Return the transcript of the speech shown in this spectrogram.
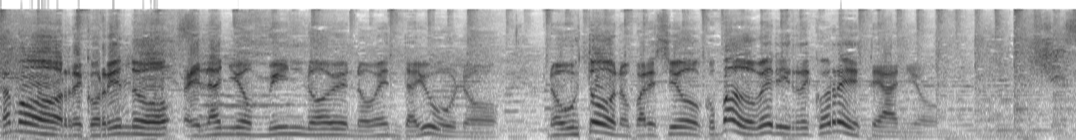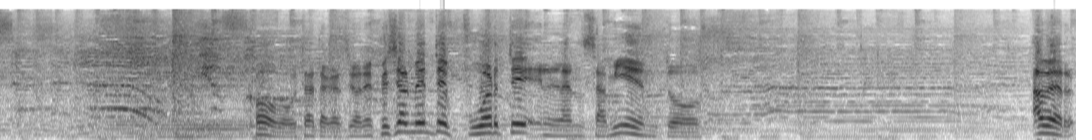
Estamos recorriendo el año 1991. Nos gustó, nos pareció copado ver y recorrer este año. ¿Cómo me gusta esta canción? Especialmente fuerte en lanzamientos. A ver,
